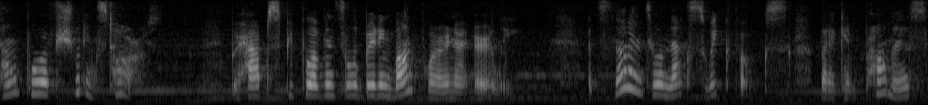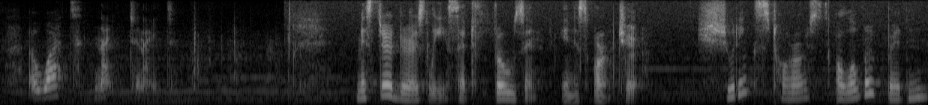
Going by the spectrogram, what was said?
downpour of shooting stars. Perhaps people have been celebrating bonfire night early. It's not until next week, folks, but I can promise a wet night tonight. Mr. Dursley sat frozen in his armchair. Shooting stars all over Britain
